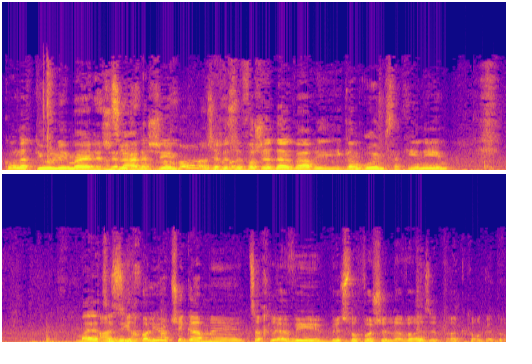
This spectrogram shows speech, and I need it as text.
כל הטיולים האלה של האנשים, נכון, שבסופו של דבר ייגמרו עם סכינים, מה יוצא אז מזה? יכול להיות שגם אה, צריך להביא בסופו של דבר איזה טרקטור גדול.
